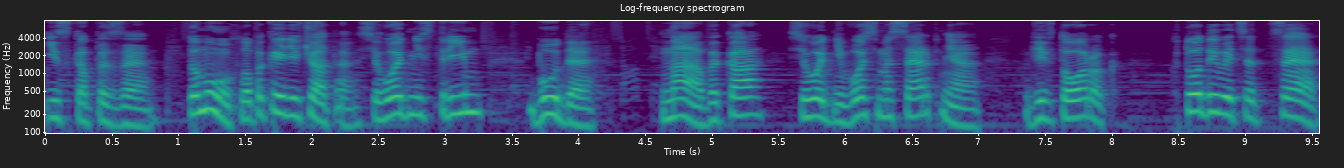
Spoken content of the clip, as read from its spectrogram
із КПЗ. Тому, хлопаки і дівчата, сьогодні стрім буде на ВК. Сьогодні 8 серпня, вівторок. Хто дивиться це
